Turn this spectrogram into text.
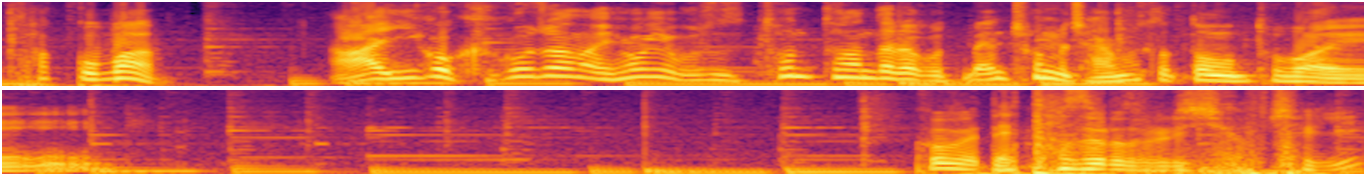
샀구만. 아 이거 그거잖아. 형이 무슨 스턴트 한다라고 맨 처음에 잘못 샀던 오토바이. 그걸 왜 내 탓으로 돌리지 갑자기?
